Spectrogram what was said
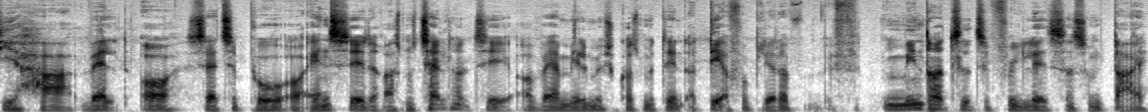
de har valgt at satse på at ansætte Rasmus Talhold til at være mellemøstkorrespondent, og derfor bliver der mindre tid til freelancer som dig.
